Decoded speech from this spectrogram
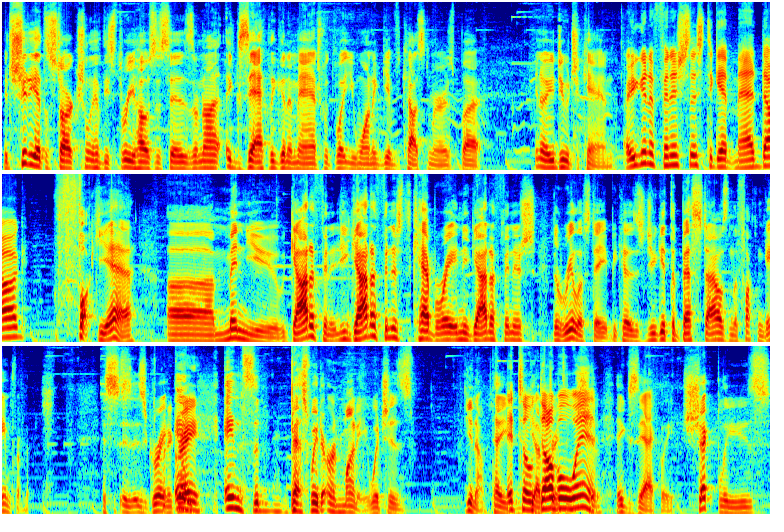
it's shitty at the start. 'cause You only have these three hostesses. They're not exactly gonna match with what you want to give customers, but you know, you do what you can. Are you gonna finish this to get Mad Dog? Fuck yeah. Uh, menu. Gotta finish. You gotta finish the cabaret, and you gotta finish the real estate because you get the best styles in the fucking game from it. It's, it's, it's great. Great. And, and it's the best way to earn money, which is, you know, how you It's a double win. shit. Exactly. Check, please.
